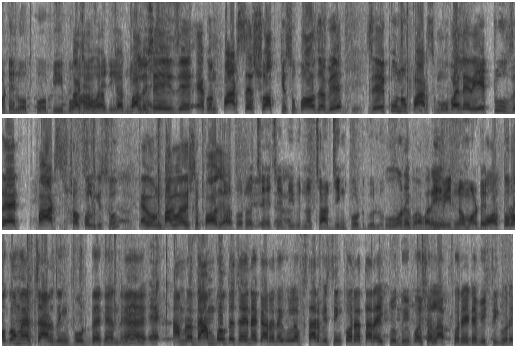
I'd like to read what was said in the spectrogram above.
model Oppo Vivo সে এই যে এখন পার্টসের সব কিছু পাওয়া যাবে যে কোনো পার্টস মোবাইলের এ টু জেড পার্টস সকল কিছু এখন বাংলাদেশে পাওয়া যায়। তারপর হচ্ছে এই যে বিভিন্ন চার্জিং পোর্টগুলো। ওরে বাবা বিভিন্ন মডেল কত রকমের চার্জিং পোর্ট দেখেন হ্যাঁ? আমরা দাম বলতে চাই না কারণ এগুলো সার্ভিসিং করে তারা একটু দুই পয়সা লাভ করে এটা বিক্রি করে।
